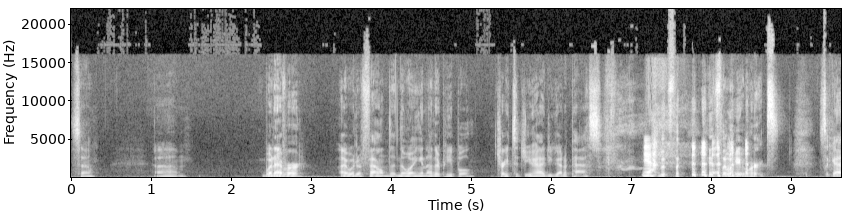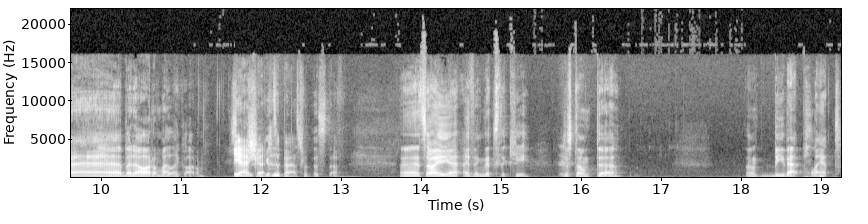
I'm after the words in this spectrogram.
So, um, whatever I would have found annoying in other people, traits that you had, you got to pass. Yeah. That's the, it's the way it works. It's like, uh, but Autumn, I like Autumn. So Yeah, she good. gets a pass with this stuff. Uh, so I, yeah, I think that's the key. Just don't, uh, don't be that plant.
